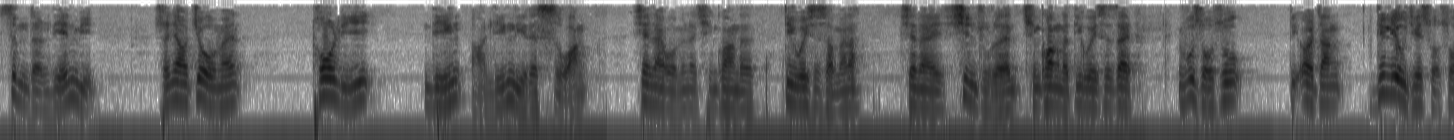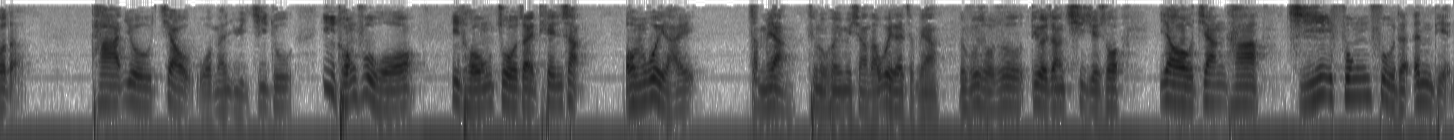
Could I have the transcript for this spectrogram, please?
盛的怜悯，神要救我们脱离灵啊灵里的死亡。现在我们的情况的地位是什么呢？现在信主的人情况的地位是在以弗所书第二章。第六节所说的，他又叫我们与基督一同复活，一同坐在天上。我们未来怎么样？听众朋友们想到未来怎么样？《以弗所书》第二章七节说：“要将他极丰富的恩典，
